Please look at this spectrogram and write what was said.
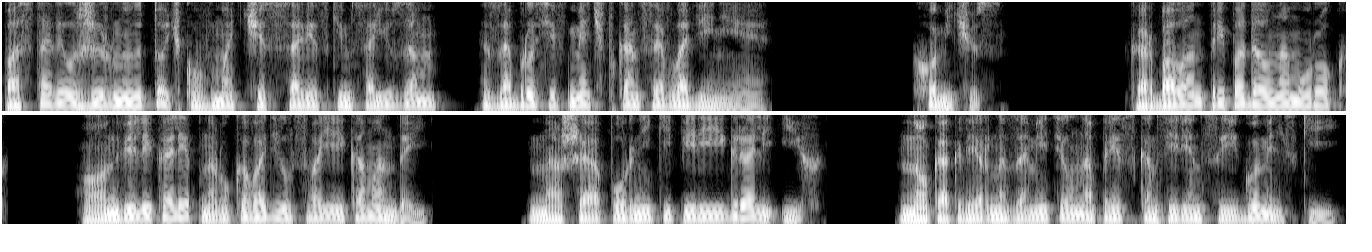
поставил жирную точку в матче с Советским Союзом, забросив мяч в конце владения. Хомичус. Карбалан преподал нам урок. Он великолепно руководил своей командой. Наши опорники переиграли их. Но, как верно заметил на пресс-конференции Гомельский,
